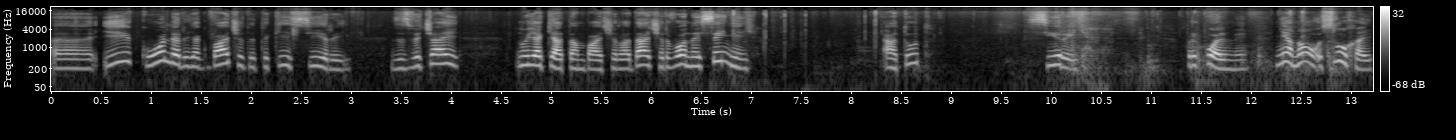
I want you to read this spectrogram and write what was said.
Е, і колір, як бачите, такий сірий. Зазвичай, ну, як я там бачила, да, червоний синій, а тут сірий. Прикольний. Ні, ну слухай,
